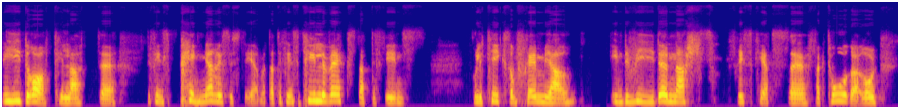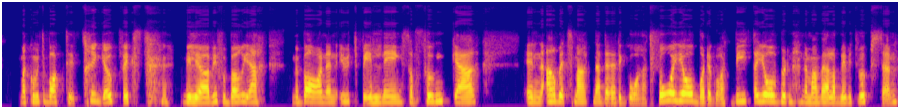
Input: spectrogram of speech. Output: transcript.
bidrar till att eh, det finns pengar i systemet, att det finns tillväxt, att det finns politik som främjar individernas friskhetsfaktorer. Och man kommer tillbaka till trygga uppväxtmiljöer. Vi får börja med barnen utbildning som funkar, en arbetsmarknad där det går att få jobb och det går att byta jobb när man väl har blivit vuxen.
